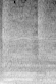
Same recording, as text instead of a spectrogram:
love.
